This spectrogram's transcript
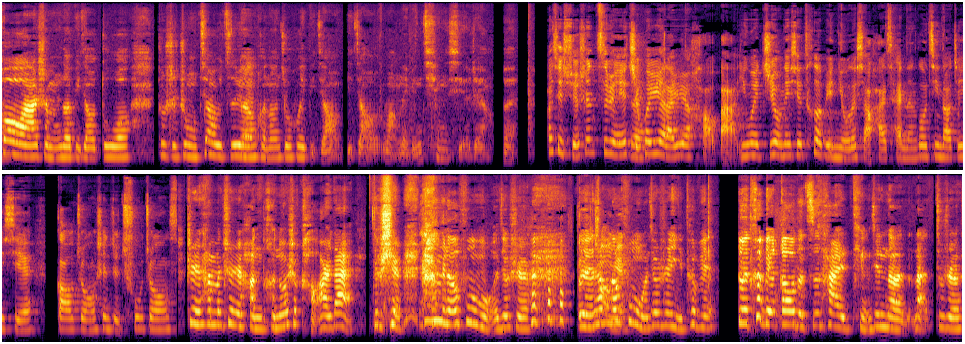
构啊什么的比较多，就是这种教育资源可能就会比较比较往那边倾斜，这样对。而且学生资源也只会越来越好吧，因为只有那些特别牛的小孩才能够进到这些高中甚至初中，甚至他们甚至很很多是考二代，就是 他们的父母就是 对他们的父母就是以特别。对特别高的姿态挺进的那，就是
